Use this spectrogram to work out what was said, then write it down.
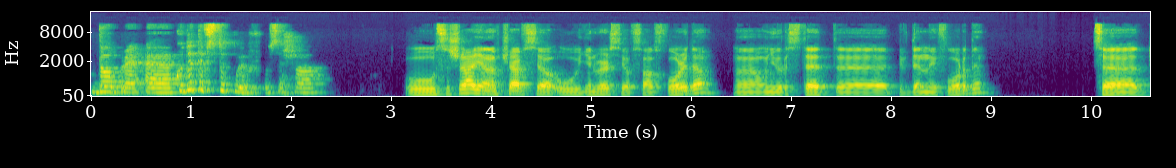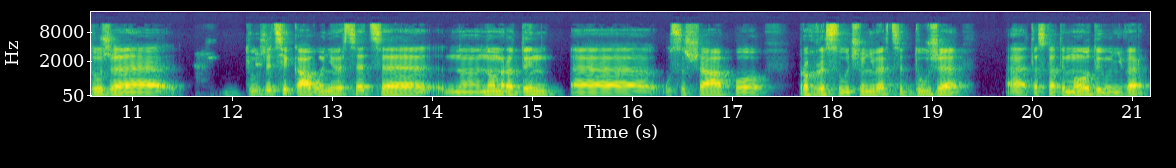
Добре, куди ти вступив у США? У США я навчався у University of South Florida, е, університет е, Південної Флориди. Це дуже, дуже цікавий університет. Це номер один е, у США по прогресуючий універ. Це дуже, так сказати, молодий універ.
